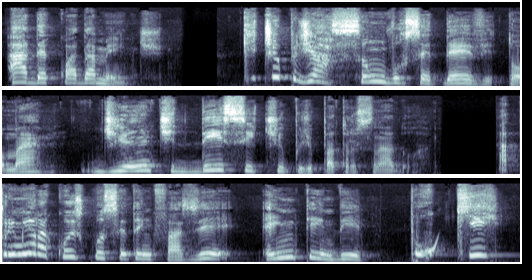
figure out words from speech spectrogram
adequadamente. Que tipo de ação você deve tomar diante desse tipo de patrocinador? A primeira coisa que você tem que fazer é entender por que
